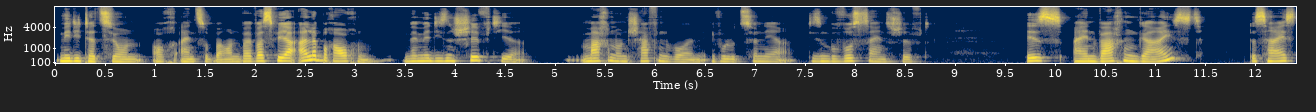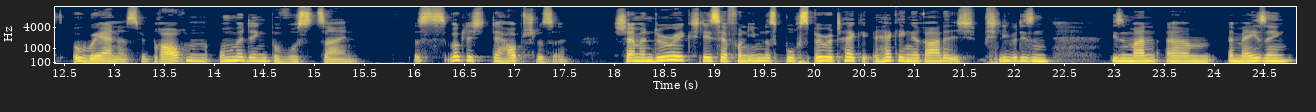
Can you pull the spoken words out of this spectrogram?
Meditation auch einzubauen, weil was wir alle brauchen, wenn wir diesen Shift hier machen und schaffen wollen, evolutionär, diesen Bewusstseinsshift, ist ein wachen Geist. Das heißt Awareness. Wir brauchen unbedingt Bewusstsein. Das ist wirklich der Hauptschlüssel. Shaman Durek, ich lese ja von ihm das Buch Spirit Hacking gerade. Ich, ich liebe diesen diesen Mann, ähm, amazing,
